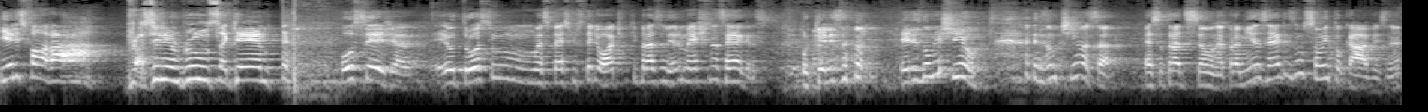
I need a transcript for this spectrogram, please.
E eles falavam, ah, Brazilian rules again. Ou seja, eu trouxe uma espécie de estereótipo que brasileiro mexe nas regras, porque eles não, eles não mexiam, eles não tinham essa, essa tradição, né? Para mim as regras não são intocáveis, né?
